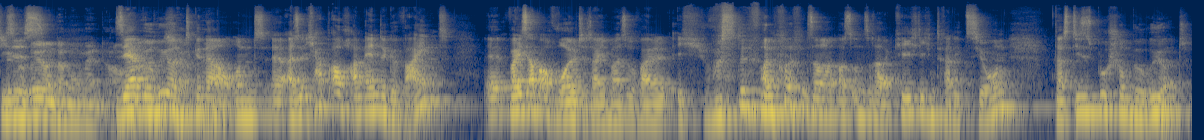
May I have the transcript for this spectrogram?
dieses. Sehr berührender Moment auch. Sehr ne? berührend, ja, genau. Und äh, also ich habe auch am Ende geweint, äh, weil ich es aber auch wollte, sage ich mal so, weil ich wusste von unserer, aus unserer kirchlichen Tradition, dass dieses Buch schon berührt.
